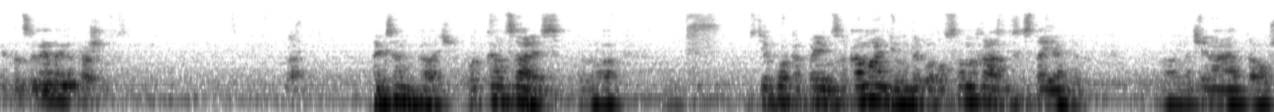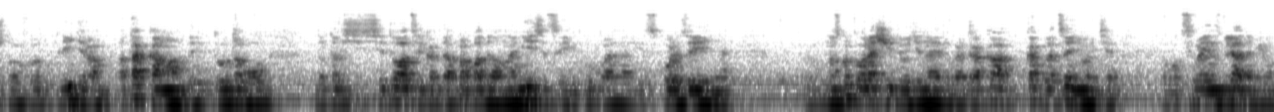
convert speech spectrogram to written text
эта замена и напрашивалась. Александр Николаевич, вот Гонсалес, э, с тех пор, как появился в команде, он пребывал в самых разных состояниях, Э, начиная от того, что был лидером атак команды, до того, до той ситуации, когда пропадал на месяц и буквально из поля зрения. Э, Насколько вы рассчитываете на этого игрока? Как вы оцениваете вот, своим взглядом его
